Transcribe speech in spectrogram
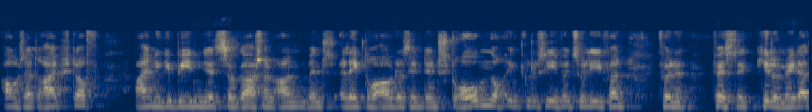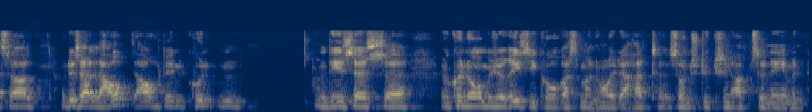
außer Treibstoff. Einige bieten jetzt sogar schon an, wenn es Elektroautos sind, den Strom noch inklusive zu liefern für eine feste Kilometerzahl. Und das erlaubt auch den Kunden dieses äh, ökonomische Risiko, was man heute hat, so ein Stückchen abzunehmen.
